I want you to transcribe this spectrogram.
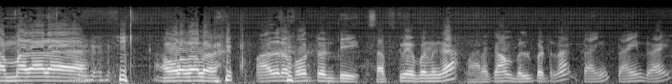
நம்ம அவ்வளவுதால மதுரை ஃபோர் டுவெண்ட்டி சப்ஸ்கிரைப் பண்ணுங்க. மறக்காம பெல் பட்டனை டைங் டைங் டைங்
